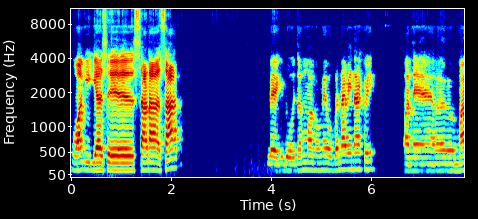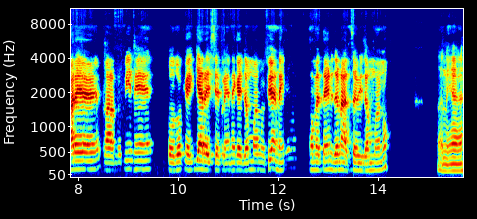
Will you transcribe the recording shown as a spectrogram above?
વાગી ગયા છે સાડા સાત. એટલે કીધું જમવાનું ને એવું બનાવી નાખવી. અને મારે, મારા મમ્મીને તો જો કે અગિયાર છે, એટલે એને કઈ જમવાનું છે નહીં. અમે ત્રણ જણા જ છે જમવાનું. અને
